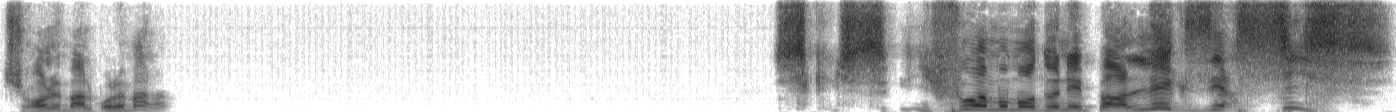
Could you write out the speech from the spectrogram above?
tu rends le mal pour le mal. Hein. Il faut à un moment donné, par l'exercice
